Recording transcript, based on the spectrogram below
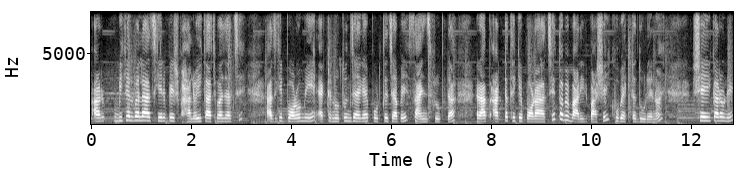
আর বিকেলবেলা আজকের বেশ ভালোই কাজ বাজ আছে। আজকের বড় মেয়ে একটা নতুন জায়গায় পড়তে যাবে সায়েন্স গ্রুপটা। রাত আটটা থেকে পড়া আছে, তবে বাড়ির পাশেই খুব একটা দূরে নয়। সেই কারণে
